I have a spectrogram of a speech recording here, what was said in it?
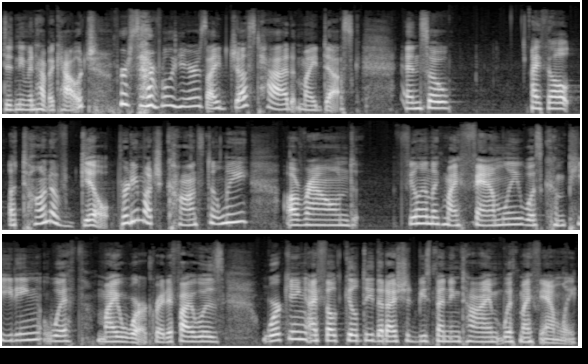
didn't even have a couch for several years. I just had my desk. And so I felt a ton of guilt pretty much constantly around feeling like my family was competing with my work, right? If I was working, I felt guilty that I should be spending time with my family.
